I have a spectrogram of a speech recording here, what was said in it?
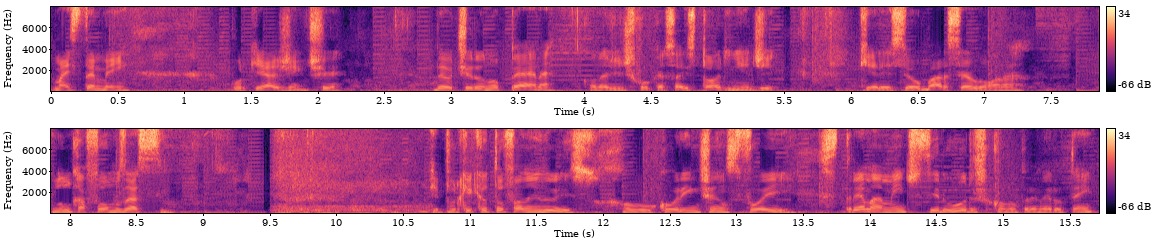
mas também porque a gente deu tiro no pé, né? Quando a gente ficou com essa historinha de querer ser o Barcelona. Nunca fomos assim. E por que, que eu tô falando isso? O Corinthians foi extremamente cirúrgico no primeiro tempo.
